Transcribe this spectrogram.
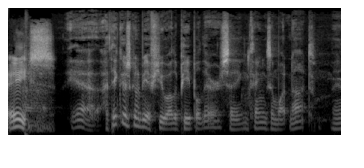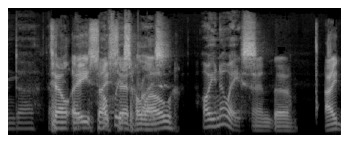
Ace. Yeah, I think there's going to be a few other people there saying things and whatnot. And uh, Tell Ace I said hello, Oh, you know Ace. and uh, I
